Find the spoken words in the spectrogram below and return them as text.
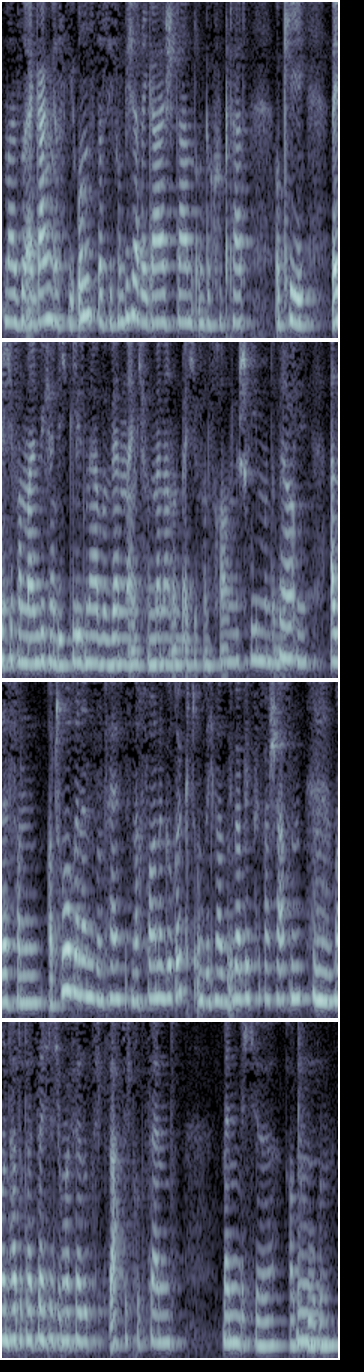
mal so ergangen ist wie uns, dass sie vom Bücherregal stand und geguckt hat, okay, welche von meinen Büchern, die ich gelesen habe, werden eigentlich von Männern und welche von Frauen geschrieben. Und dann ja. hat sie alle von Autorinnen so ein kleines bisschen nach vorne gerückt, um sich mal so einen Überblick zu verschaffen mhm. und hatte tatsächlich ungefähr 70 bis 80 Prozent männliche Autoren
